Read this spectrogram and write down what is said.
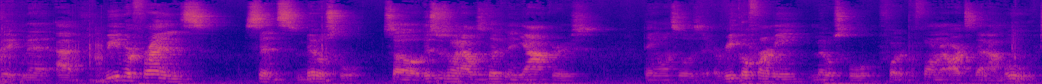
Vic, man. I, we were friends since middle school. So this was when I was living in Yonkers. I think once it was it Rico Fermi Middle School for the performing arts. Then I moved.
